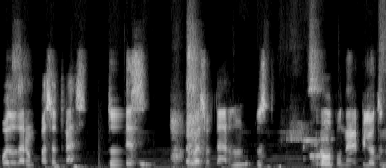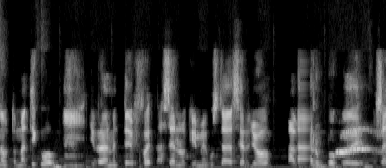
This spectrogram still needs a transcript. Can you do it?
puedo dar un paso atrás, entonces lo voy a soltar, ¿no? Entonces como poner el piloto en automático y, y, realmente fue hacer lo que me gusta hacer yo, hablar un poco de, o sea,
